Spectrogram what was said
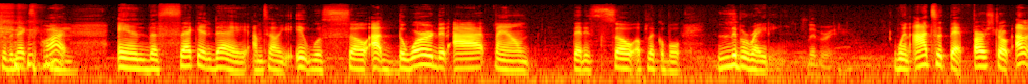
to the next part. And the second day, I'm telling you, it was so. I, the word that I found that is so applicable liberating. Liberating. When I took that first stroke, I,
